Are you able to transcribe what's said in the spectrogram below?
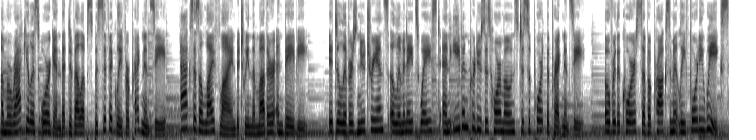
a miraculous organ that develops specifically for pregnancy, acts as a lifeline between the mother and baby. It delivers nutrients, eliminates waste, and even produces hormones to support the pregnancy. Over the course of approximately 40 weeks,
